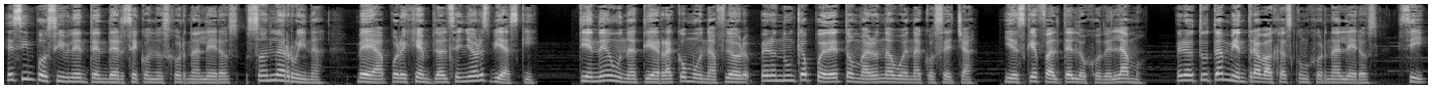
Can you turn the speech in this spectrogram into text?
Es imposible entenderse con los jornaleros, son la ruina. Vea, por ejemplo, al señor Sviasky. Tiene una tierra como una flor, pero nunca puede tomar una buena cosecha, y es que falta el ojo del amo. Pero tú también trabajas con jornaleros. Sí,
